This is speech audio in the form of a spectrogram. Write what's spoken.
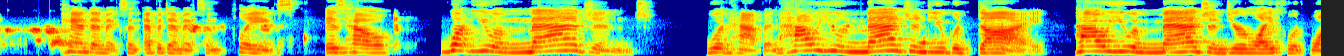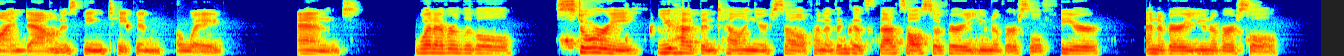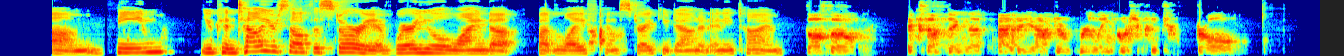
pandemics and epidemics and plagues is how what you imagined would happen, how you imagined you would die, how you imagined your life would wind down is being taken away. And whatever little story you had been telling yourself. And I think that's that's also a very universal fear and a very universal um, theme. You can tell yourself the story of where you'll wind up, but life can strike you down at any time. It's also accepting that fact that you have to relinquish control.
